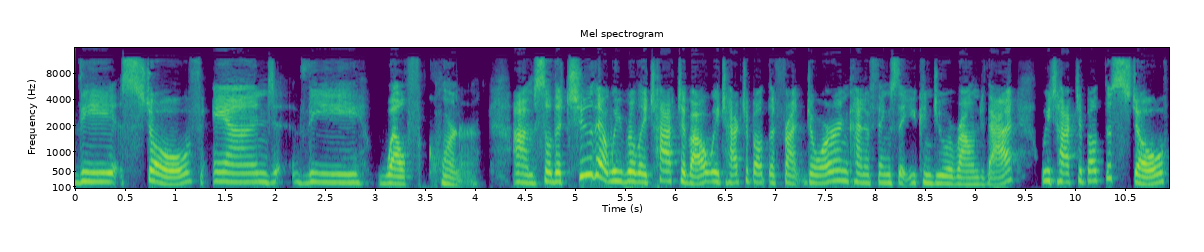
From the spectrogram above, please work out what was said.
the stove and the wealth corner. Um, so the two that we really talked about, we talked about the front door and kind of things that you can do around that. We talked about the stove,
